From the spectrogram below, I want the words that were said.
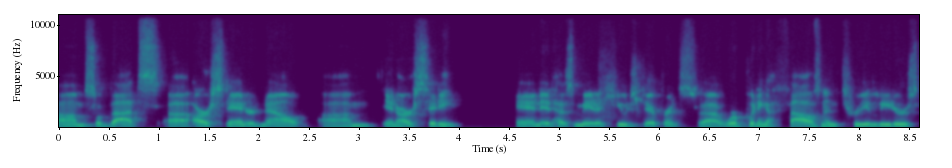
Um, so that's uh, our standard now um, in our city and it has made a huge difference. Uh, we're putting 1,003 liters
